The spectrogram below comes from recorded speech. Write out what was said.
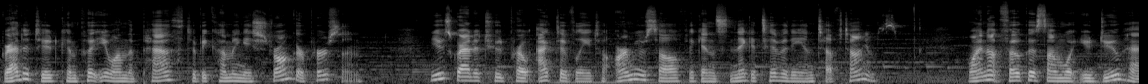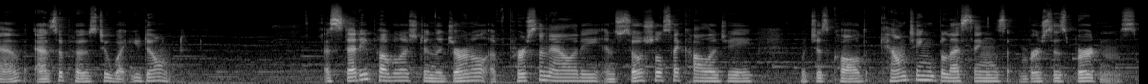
Gratitude can put you on the path to becoming a stronger person. Use gratitude proactively to arm yourself against negativity in tough times. Why not focus on what you do have as opposed to what you don't? A study published in the Journal of Personality and Social Psychology which is called Counting Blessings versus Burdens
